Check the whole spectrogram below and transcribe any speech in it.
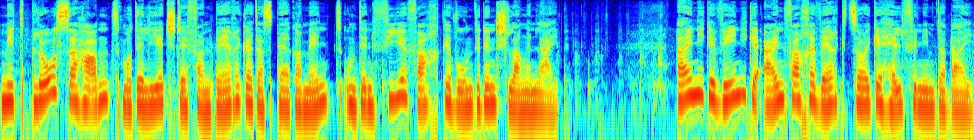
Mit bloßer Hand modelliert Stefan Berger das Pergament um den vierfach gewundenen Schlangenleib. Einige wenige einfache Werkzeuge helfen ihm dabei,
